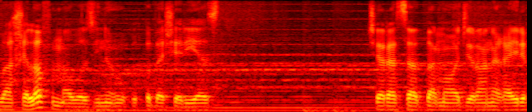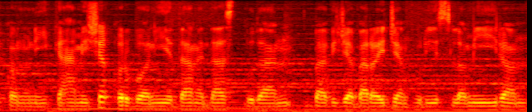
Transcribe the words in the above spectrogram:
و خلاف موازین حقوق بشری است. چه رسد به مهاجران غیر قانونی که همیشه قربانی دم دست بودند به ویژه برای جمهوری اسلامی ایران.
